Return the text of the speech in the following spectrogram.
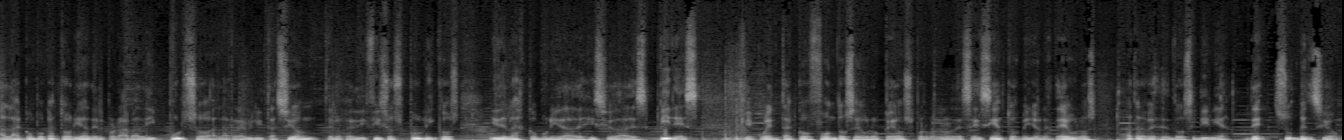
a la convocatoria del programa de impulso a la rehabilitación de los edificios públicos y de las comunidades y ciudades PIRES, que cuenta con fondos europeos por valor de 600 millones de euros a través de dos líneas de subvención.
